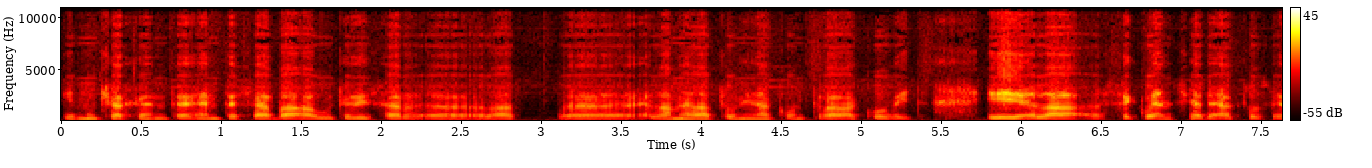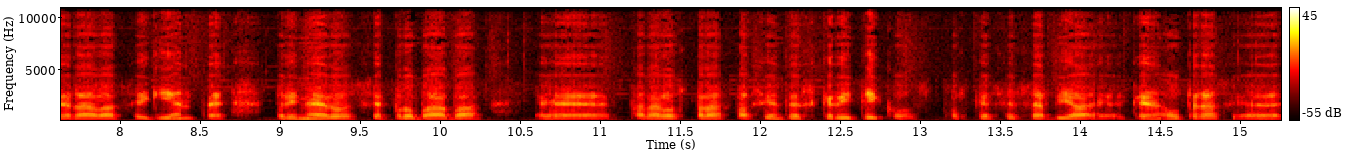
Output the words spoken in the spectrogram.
y mucha gente empezaba a utilizar eh, eh, la, melatonina contra la COVID. Y la secuencia de actos era la siguiente. Primero se probaba eh, para los pacientes críticos, porque se sabía que en otras eh,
